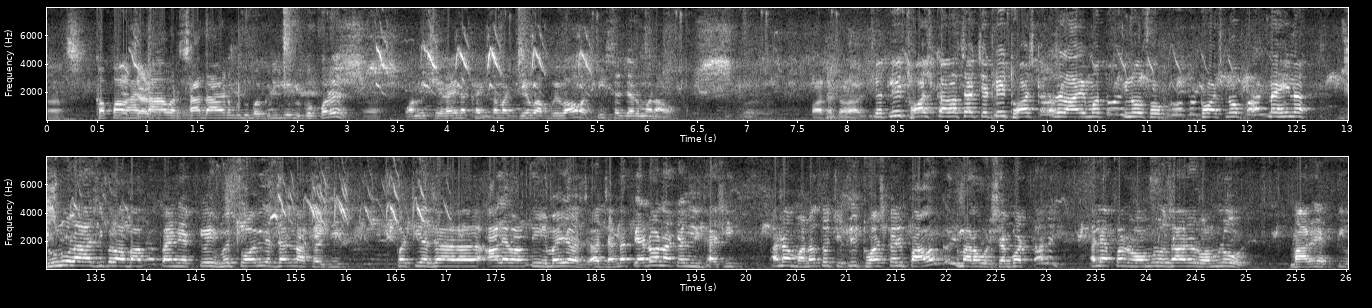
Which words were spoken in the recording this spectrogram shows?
હા. કપાળ. હતા વરસાદ આવ્યો ને બધું બગડી ગયું વીઘો પડે ને હા. પાણી શેરાઈને ખાઈને તમારે જે વાપે વાવો ત્રીસ હજારમાં આવો. પાછા ચડાવી જેટલી ઠોસ કરે છે જેટલી ઠોસ કરે છે લાઈમાં તો એનો છોકરો તો ઠોસનો પાટ નહીં ને. જૂનું લાવે છે પેલા બાપા પાસે એક્ટિવ એમાં ચોવીસ હજાર નાખે છે. પચીસ હજાર આ વાળતી એમાં હજારના પેડો નાખીને લીધા છે. અને મને તો જેટલી ઠોસ કરી પાવર કરી મારા વર્ષે ગોટતા નહીં. એટલે પણ રોમલો સારો રોમલો મારે એક્ટિવ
